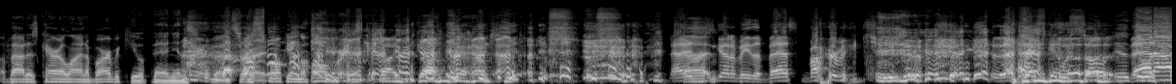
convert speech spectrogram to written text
about his Carolina barbecue opinions. That's right. Smoking a whole brisket. My God. Now, this is Uh, gonna be the best barbecue that, brisket was so- it was that such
